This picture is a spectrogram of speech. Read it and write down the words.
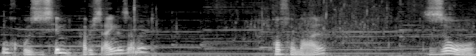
Huch, wo ist es hin? Habe ich es eingesammelt? Ich hoffe mal. So.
